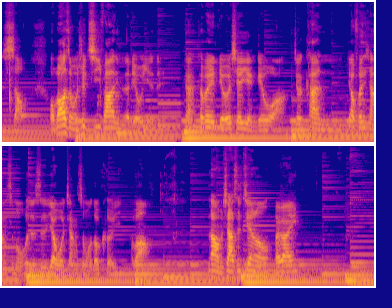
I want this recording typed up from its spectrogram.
少，我不知道怎么去激发你们的留言呢？看可不可以留一些言给我啊？就看要分享什么，或者是要我讲什么都可以，好不好？那我们下次见喽，拜拜。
